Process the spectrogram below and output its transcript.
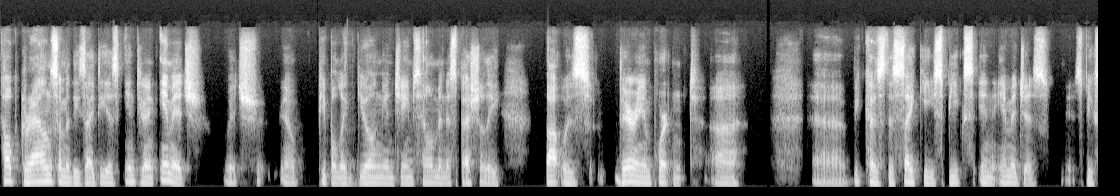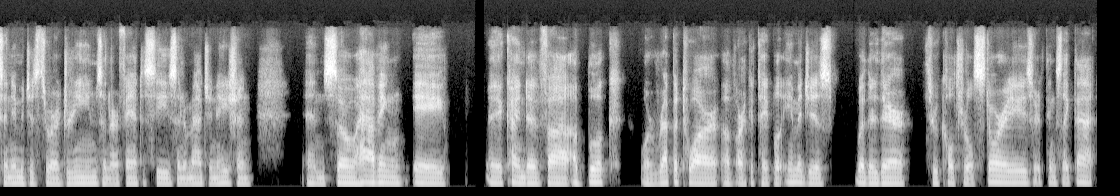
help ground some of these ideas into an image, which you know people like Jung and James Hillman especially thought was very important uh, uh, because the psyche speaks in images. It speaks in images through our dreams and our fantasies and imagination. And so having a, a kind of uh, a book or repertoire of archetypal images whether they're through cultural stories or things like that,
